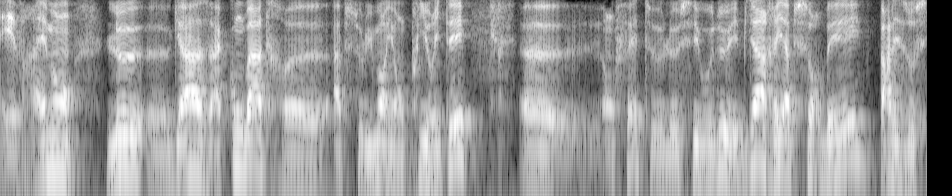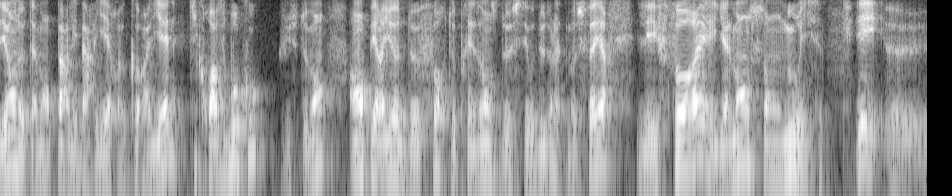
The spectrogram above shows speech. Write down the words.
est vraiment le gaz à combattre absolument et en priorité? Euh, en fait, le CO2 est bien réabsorbé par les océans, notamment par les barrières coralliennes, qui croissent beaucoup justement, en période de forte présence de CO2 dans l'atmosphère, les forêts également s'en nourrissent. Et euh,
